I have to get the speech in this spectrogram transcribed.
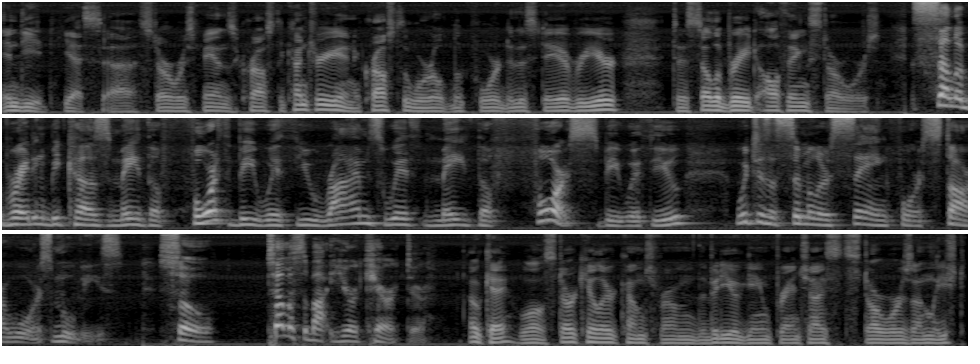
Indeed, yes. Uh, Star Wars fans across the country and across the world look forward to this day every year to celebrate all things Star Wars. Celebrating because May the 4th be with you rhymes with May the Force be with you, which is a similar saying for Star Wars movies. So, tell us about your character. Okay, well, Starkiller comes from the video game franchise Star Wars Unleashed,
